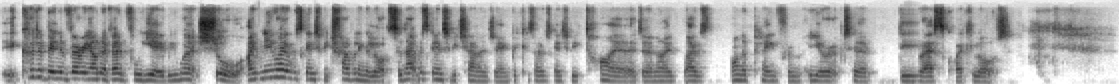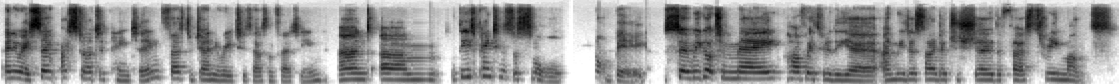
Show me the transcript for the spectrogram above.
it could have been a very uneventful year. We weren't sure. I knew I was going to be traveling a lot, so that was going to be challenging because I was going to be tired, and I, I was on a plane from Europe to the US quite a lot. Anyway, so I started painting 1st of January 2013, and um, these paintings are small, not big. So we got to May, halfway through the year, and we decided to show the first three months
